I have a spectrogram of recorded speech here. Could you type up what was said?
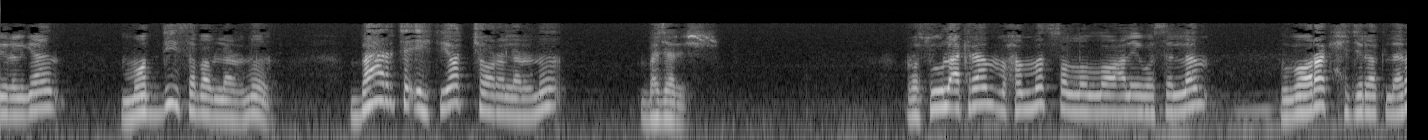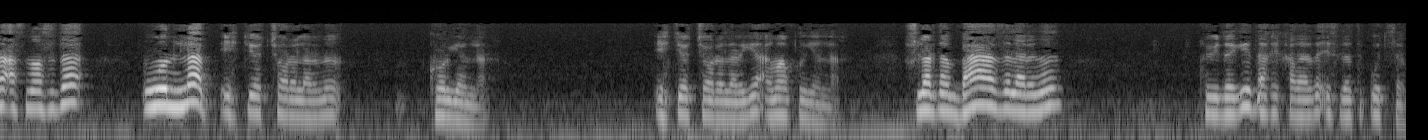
berilgan moddiy sabablarni barcha ehtiyot choralarini bajarish. Rasuli akram muhammad sollallohu alayhi vasallam muborak hijratlari asnosida o'nlab ehtiyot choralarini ko'rganlar. Ehtiyot choralariga amal qilganlar. Shulardan ba'zilarini quyidagi daqiqalarda eslatib o'tsam.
